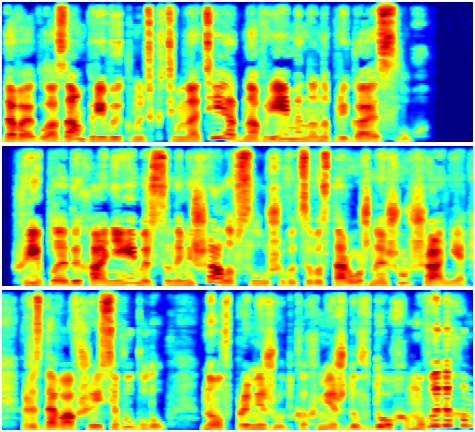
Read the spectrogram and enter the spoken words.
давая глазам привыкнуть к темноте и одновременно напрягая слух. Хриплое дыхание Эмерсона мешало вслушиваться в осторожное шуршание, раздававшееся в углу, но в промежутках между вдохом и выдохом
